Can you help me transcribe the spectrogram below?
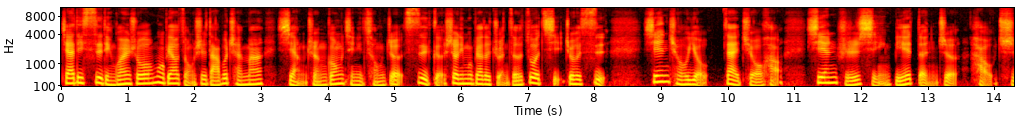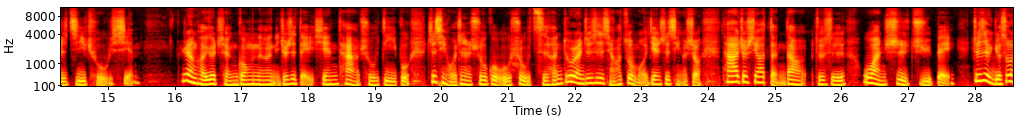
接下来第四点，关于说目标总是达不成吗？想成功，请你从这四个设立目标的准则做起，就是四，先求有。再求好，先执行，别等着好时机出现。任何一个成功呢，你就是得先踏出第一步。之前我真的说过无数次，很多人就是想要做某一件事情的时候，他就是要等到就是万事俱备，就是有时候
